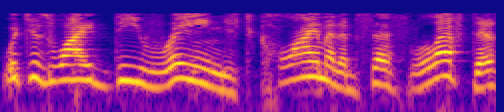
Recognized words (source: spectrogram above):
which is why deranged, climate obsessed leftists,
